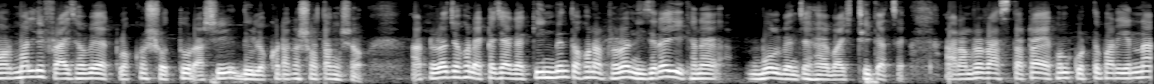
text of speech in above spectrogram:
নর্মালি প্রাইস হবে এক লক্ষ সত্তর আশি, দুই লক্ষ টাকা শতাংশ। আপনারা যখন একটা জায়গা কিনবেন, তখন আপনারা নিজেরাই এখানে বলবেন যে হ্যাঁ ভাই, ঠিক আছে। আর আমরা রাস্তাটা এখন করতে পারি না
